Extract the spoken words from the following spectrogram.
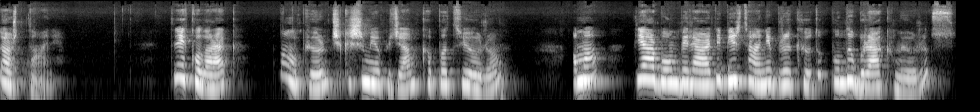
4 tane. Direkt olarak ne yapıyorum? Çıkışımı yapacağım. Kapatıyorum. Diğer bombelerde bir tane bırakıyorduk. Bunda bırakmıyoruz.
